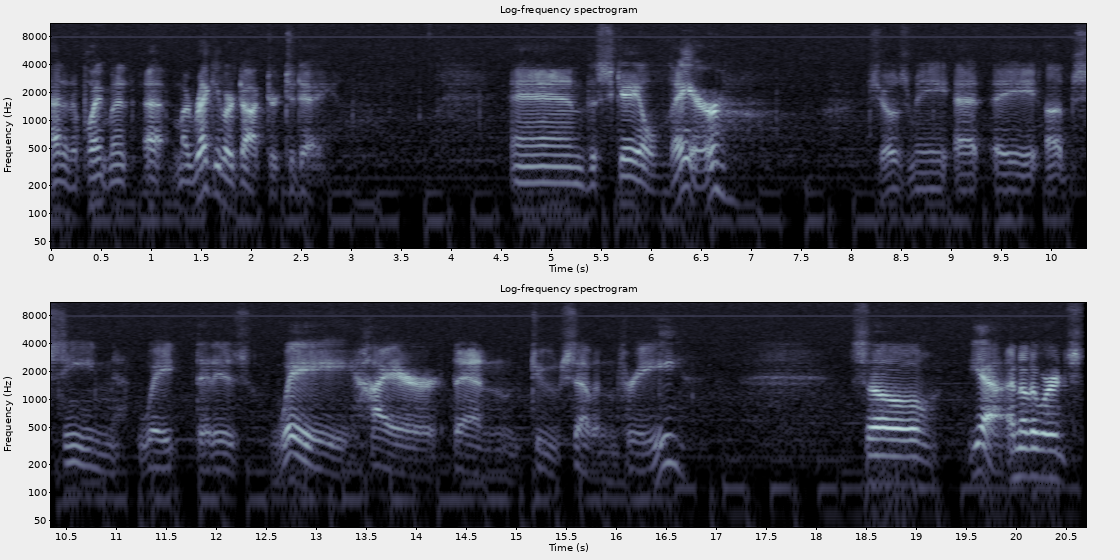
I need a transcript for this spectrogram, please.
Had an appointment at my regular doctor today. And the scale there shows me at a obscene weight that is way higher than 273. So, yeah, in other words,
